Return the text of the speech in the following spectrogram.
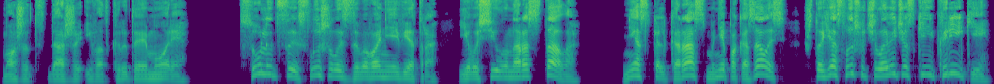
Может, даже и в открытое море. С улицы слышалось завывание ветра. Его сила нарастала. Несколько раз мне показалось, что я слышу человеческие крики.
